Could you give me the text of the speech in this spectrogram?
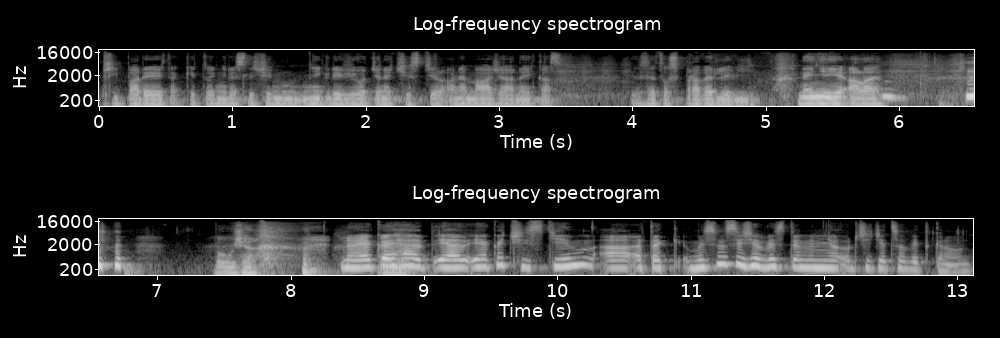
případy, taky to někdy slyším, nikdy v životě nečistil a nemá žádný kaz. Jestli je to spravedlivý. Není, ale bohužel. No jako já, já jako čistím a, a tak myslím si, že byste mi měl určitě co vytknout.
